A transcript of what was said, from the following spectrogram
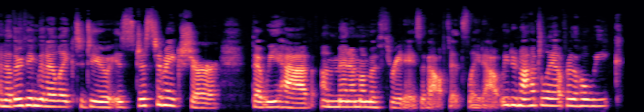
Another thing that I like to do is just to make sure that we have a minimum of three days of outfits laid out. We do not have to lay out for the whole week.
